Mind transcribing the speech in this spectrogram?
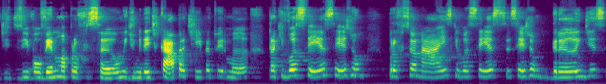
de desenvolver uma profissão e de me dedicar para ti, para tua irmã, para que vocês sejam profissionais, que vocês sejam grandes.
